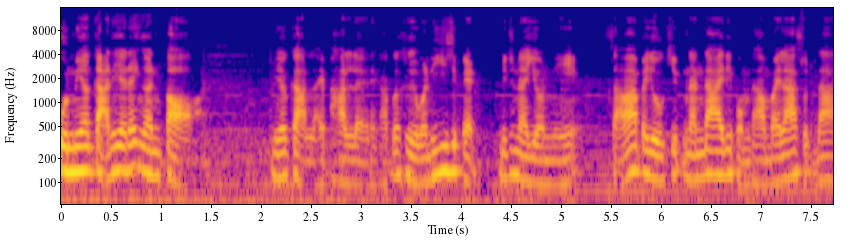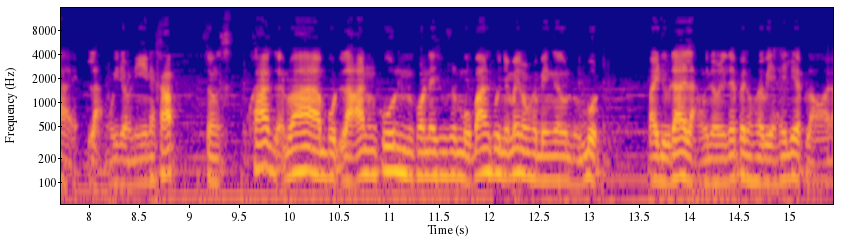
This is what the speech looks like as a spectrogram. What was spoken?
คุณมีโอกาสที่จะได้เงินต่อ มีโอกาสหลายพันเลยนะครับ ก็คือวันที่ 21 มิถุนายนนี้ สามารถไปดูคลิปนั้นได้ที่ผมทำไว้ล่าสุดได้หลังวิดีโอนี้นะครับ ส่วนถ้าเกิดว่าบุตรหลานของคุณ คนในชุมชนหมู่บ้านคุณยังไม่ลงทะเบียนเงินอุดหนุนบุตร ไปดูได้หลังวิดีโอนี้และไปลงทะเบียนให้เรียบร้อย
